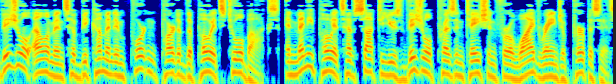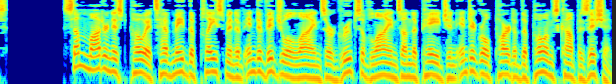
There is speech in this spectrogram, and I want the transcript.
Visual elements have become an important part of the poet's toolbox, and many poets have sought to use visual presentation for a wide range of purposes. Some modernist poets have made the placement of individual lines or groups of lines on the page an integral part of the poem's composition.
